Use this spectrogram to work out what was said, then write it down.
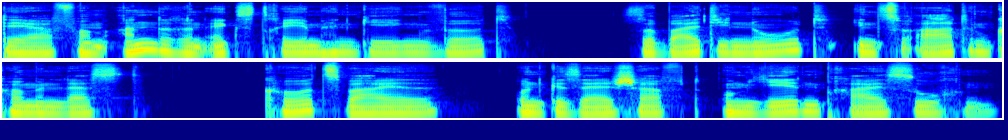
Der vom anderen Extrem hingegen wird, sobald die Not ihn zu Atem kommen lässt, Kurzweil und Gesellschaft um jeden Preis suchen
